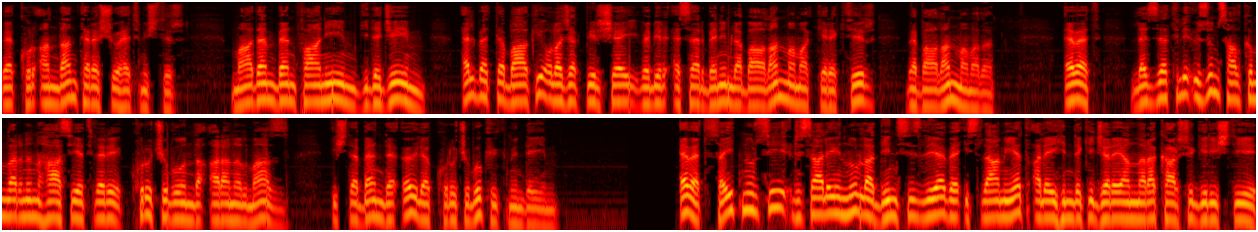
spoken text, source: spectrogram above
ve Kur'an'dan tereşüh etmiştir. Madem ben faniyim, gideceğim, elbette baki olacak bir şey ve bir eser benimle bağlanmamak gerektir ve bağlanmamalı. Evet, lezzetli üzüm salkımlarının hasiyetleri kuru çubuğunda aranılmaz. İşte ben de öyle kuru çubuk hükmündeyim. Evet, Said Nursi Risale-i Nur'la dinsizliğe ve İslamiyet aleyhindeki cereyanlara karşı giriştiği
